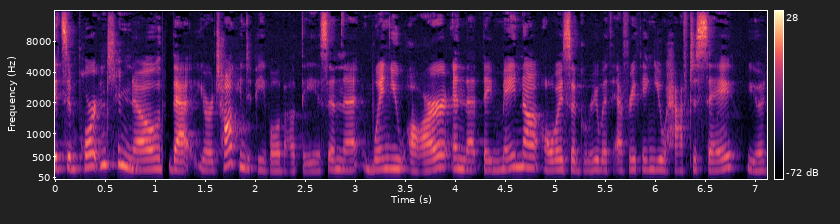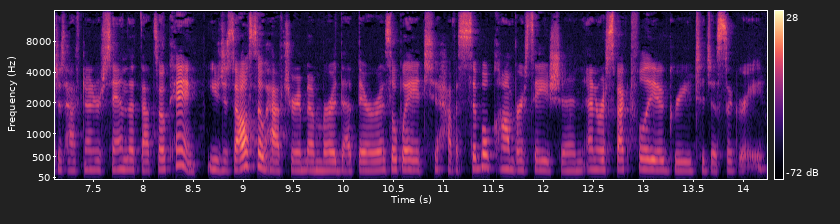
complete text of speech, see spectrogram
it's important to know that you're talking to people about these and that when you are and that they may not always agree with everything you have to say, you just have to understand that that's okay. You just also have to remember that there is a way to have a civil conversation and respectfully agree to disagree.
